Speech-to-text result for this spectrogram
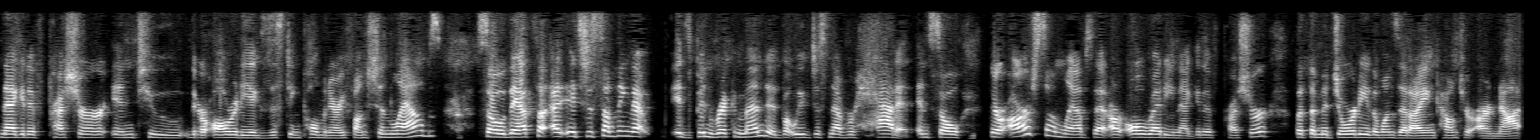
negative pressure into their already existing pulmonary function labs. So that's uh, it's just something that it's been recommended, but we've just never had it. And so there are some labs that are already negative pressure, but the majority of the ones that I encounter are not.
